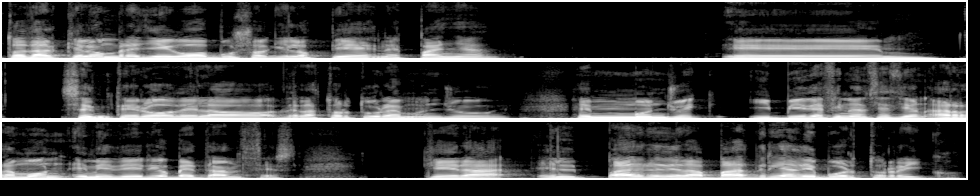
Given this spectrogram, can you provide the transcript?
Total, que el hombre llegó, puso aquí los pies en España, eh, se enteró de, la- de las torturas en Montjuic, en Montjuic y pide financiación a Ramón Emeterio Betances, que era el padre de la patria de Puerto Rico.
